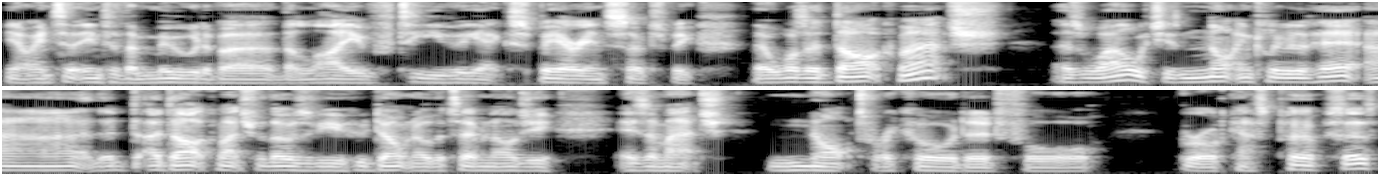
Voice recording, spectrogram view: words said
you know into into the mood of a the live TV experience, so to speak. There was a dark match as well, which is not included here. Uh, a dark match, for those of you who don't know the terminology, is a match not recorded for broadcast purposes.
